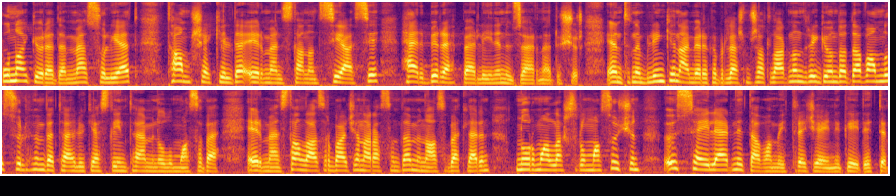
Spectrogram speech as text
buna görə də məsuliyyət tam şəkildə Ermənistanın Ermənistanın siyasi hərbi rəhbərliyinin üzərinə düşür. Anthony Blinken Amerika Birləşmiş Ştatlarının regionda davamlı sülhün və təhlükəsizliyin təmin olunması və Ermənistanla Azərbaycan arasında münasibətlərin normallaşdırılması üçün öz səylərini davam etdirəcəyini qeyd etdi.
